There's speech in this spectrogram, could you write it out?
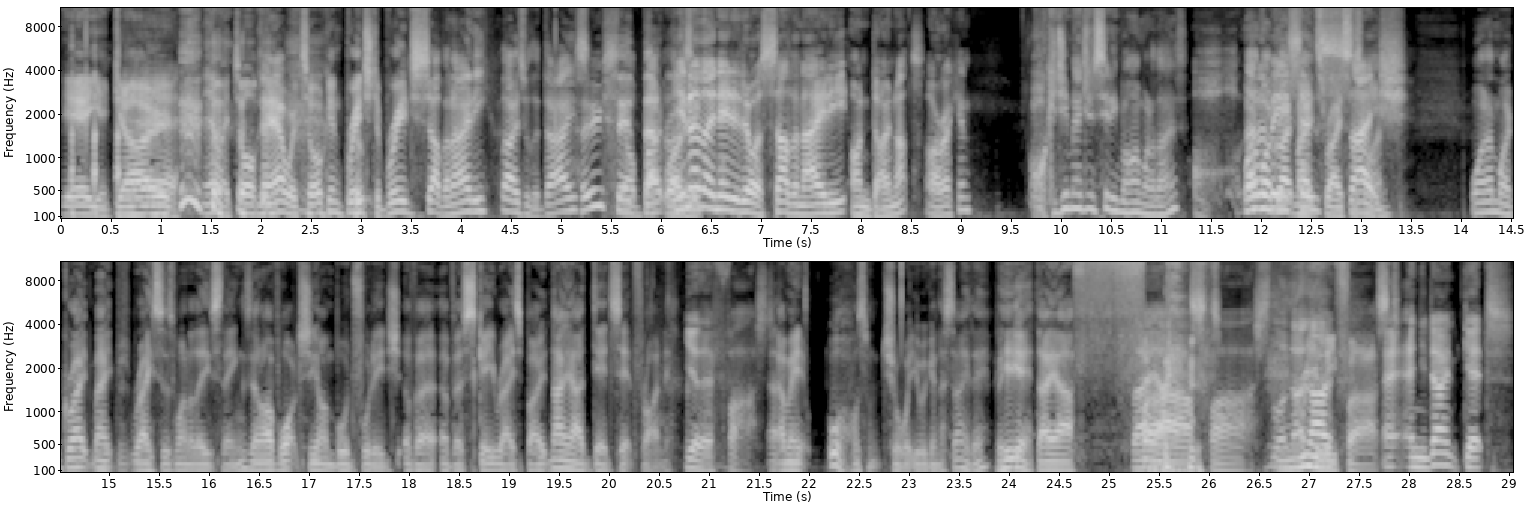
There you go. Yeah, now we're talking. Now we're talking bridge to bridge, Southern 80. Those were the days. Who said that boat you know they need to do a Southern 80 on donuts, I reckon. Oh, could you imagine sitting behind one of those? Oh, One of that'd my be great mates races one. Sensation. One of my great mate races one of these things, and I've watched the onboard footage of a of a ski race boat. And they are dead set frightening. Yeah, they're fast. I mean, oh, I wasn't sure what you were going to say there, but yeah, they are. They are fast. fast. really No, no, fast. a- And you don't get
